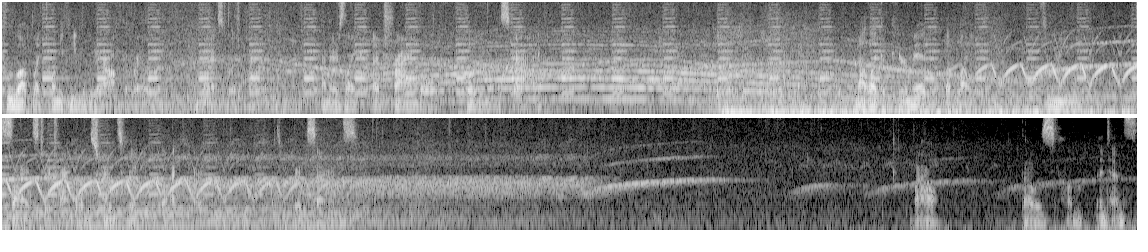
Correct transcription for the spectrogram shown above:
flew up like 20 feet into the air off the road when that explosion happened. And there's like a triangle floating in the sky. Not like a pyramid, but like three sides to a triangle. The screen's fading to black sirens. Wow. That was um, intense.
